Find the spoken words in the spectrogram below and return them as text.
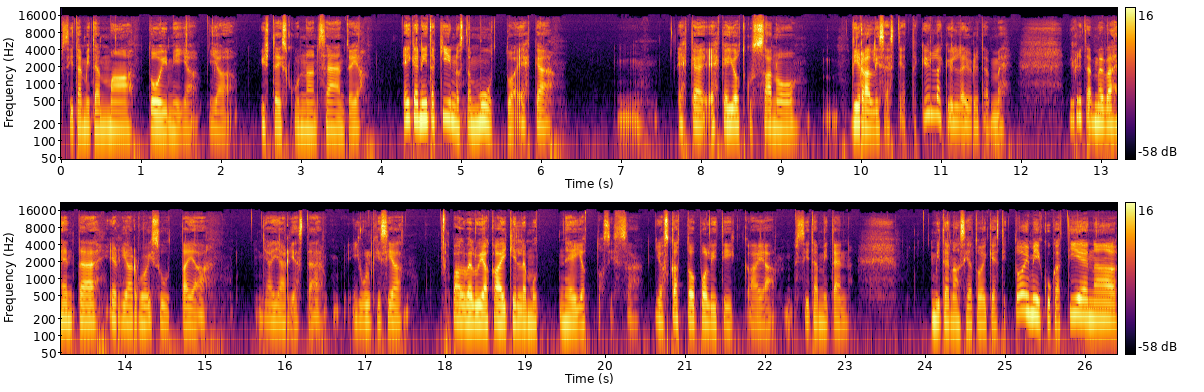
sitä, miten maa toimii ja, ja yhteiskunnan sääntöjä. Eikä niitä kiinnosta muuttua. Ehkä, ehkä, ehkä jotkut sanoo virallisesti, että kyllä, kyllä yritämme, yritämme vähentää eriarvoisuutta ja, ja järjestää julkisia palveluja kaikille, mutta ne ei ole tosissaan. Jos katsoo politiikkaa ja sitä, miten, miten asiat oikeasti toimii, kuka tienaa,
